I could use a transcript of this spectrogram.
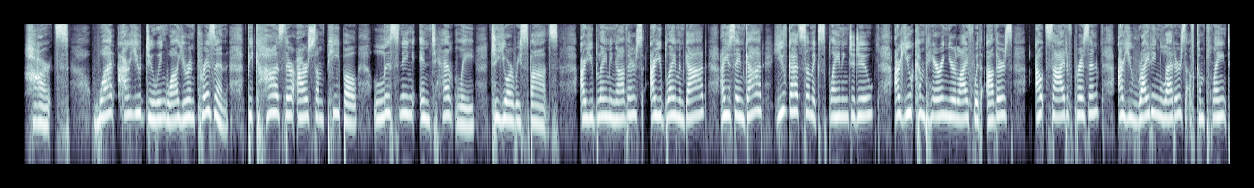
hearts. What are you doing while you're in prison? Because there are some people listening intently to your response. Are you blaming others? Are you blaming God? Are you saying, God, you've got some explaining to do? Are you comparing your life with others? Outside of prison? Are you writing letters of complaint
